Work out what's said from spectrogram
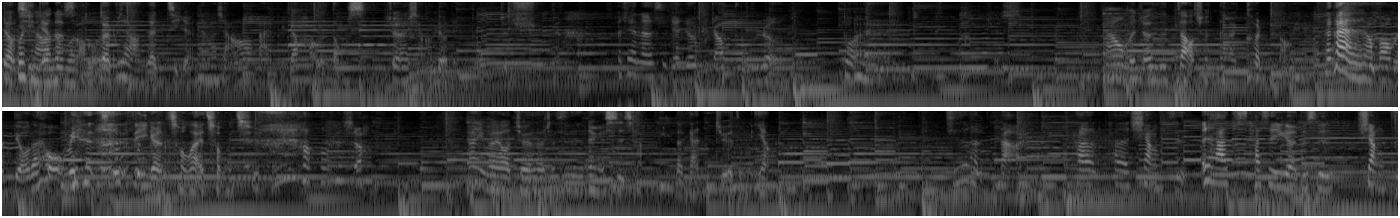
六七点的时候，那么多对，不想人挤人，然后想要买比较好的东西，就会想要六点多就去这样。而且那个时间就比较不热。对，确实。然后我们就是造成他的困扰，他看起来很想把我们丢在后面，自己一个人冲来冲去。好好笑。那你们有觉得就是那个市场的感觉怎么样吗？它它的巷子，而且它它是一个就是巷子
